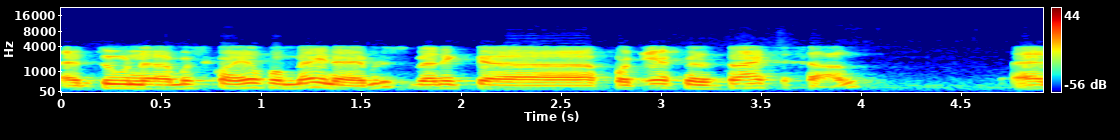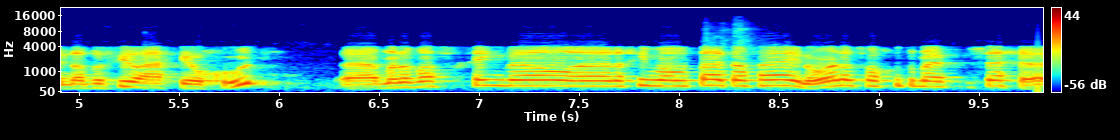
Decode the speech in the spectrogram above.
En toen uh, moest ik gewoon heel veel meenemen. Dus ben ik uh, voor het eerst met de trein gegaan. En dat beviel eigenlijk heel goed. Uh, maar er, was, ging wel, er ging wel wat tijd overheen hoor. Dat is wel goed om even te zeggen.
